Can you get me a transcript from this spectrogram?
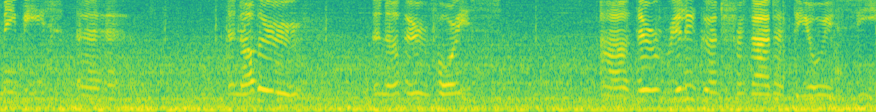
maybe uh, another another voice. Uh, they're really good for that at the OAC.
